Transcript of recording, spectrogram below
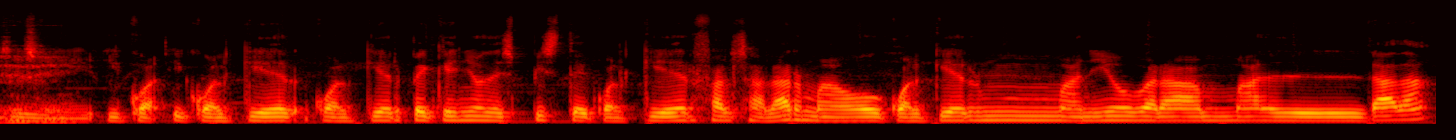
sí, sí. Y, cualquier, cualquier pequeño despiste, cualquier falsa alarma o cualquier maniobra mal dada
